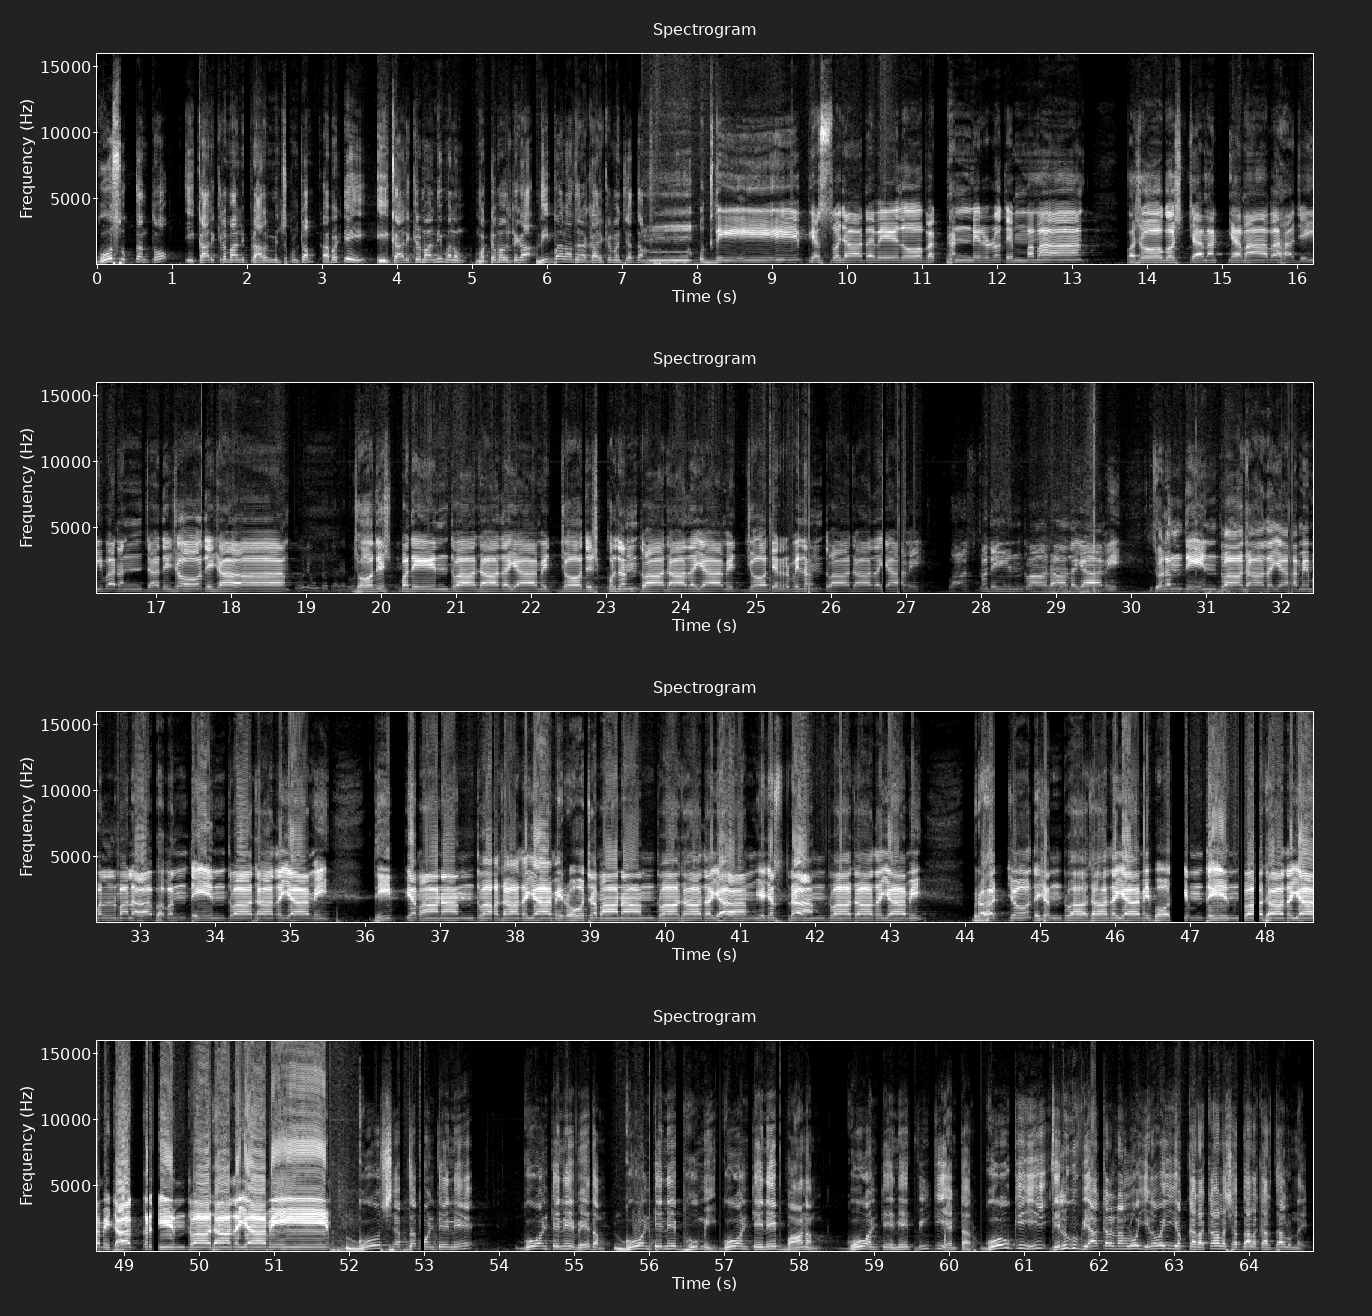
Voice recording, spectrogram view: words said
గో సూక్తంతో ఈ కార్యక్రమాన్ని ప్రారంభించుకుంటాం. కాబట్టి ఈ కార్యక్రమాన్ని మనం మొట్టమొదటిగా దీపారాధన కార్యక్రమం చేద్దాం. ఉద్దీప్య స్వజాతవేదో భగ్నిర్నుతిం మమ పశోగుశ్చమక్యమావహ జీవనం చ దిశో దిశా. జ్యోతిష్పదీన్ ద్వాదాదయామి జ్యోతిష్కృతం ద్వాదాదయామి జ్యోతిర్విధం ద్వాదాదయామి భాస్వదీన్వాధాదయామి జ్వలంతీన్వాధాదయామి మల్మలా భవంతీన్వాధాదయామి దీప్యమానాన్వాధాదయామి భవంతీన్ ద్వాదాదయామి దీప్యమానాన్ బోధ్యం తీన్వాధాదయామి ద్వాదాదయామి గో శబ్దం అంటేనే గో అంటేనే వేదం గో అంటేనే భూమి గో అంటేనే బాణం గో అంటేనే వింటి అంటారు. గోవుకి తెలుగు వ్యాకరణంలో ఇరవై ఒక్క రకాల శబ్దాలకు అర్థాలు ఉన్నాయి.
